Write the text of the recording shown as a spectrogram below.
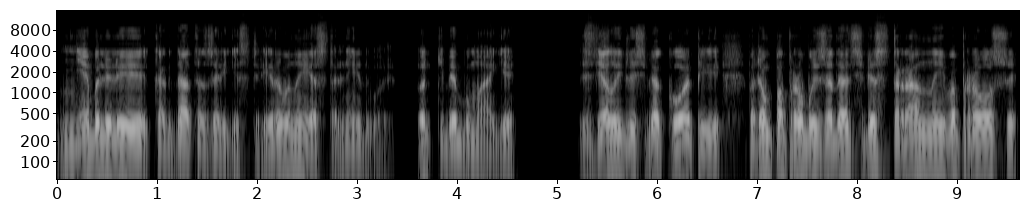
не были ли когда-то зарегистрированы и остальные двое. Вот тебе бумаги. Сделай для себя копии, потом попробуй задать себе странные вопросы.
